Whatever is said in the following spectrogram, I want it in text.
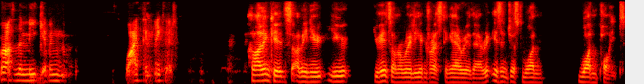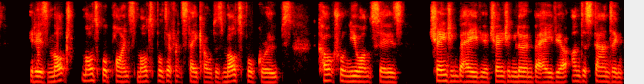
rather than me giving them what I think they could. And I think it's, I mean, you you you hit on a really interesting area there. It isn't just one one point. It is mul multiple points, multiple different stakeholders, multiple groups, cultural nuances, changing behavior, changing learned behavior, understanding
